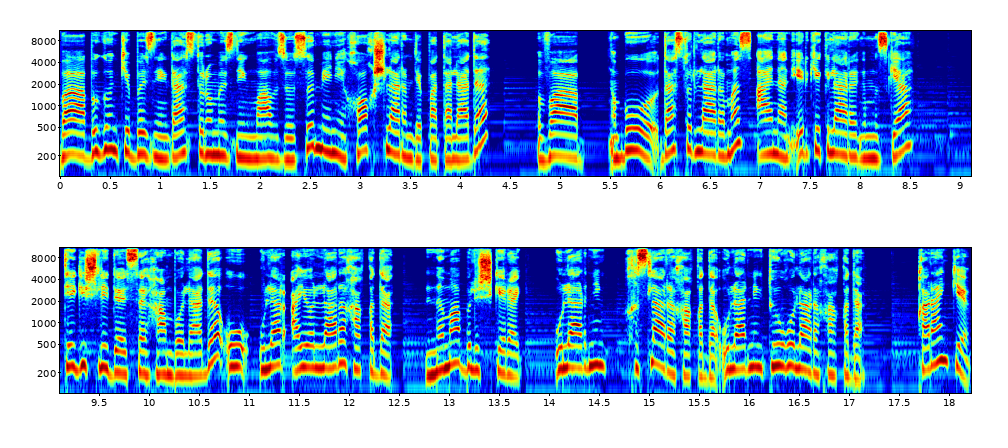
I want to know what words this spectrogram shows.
Va bugungi bizning dasturimizning mavzusi mening xohishlarim deb ataladi. Va bu dasturlarimiz aynan erkaklarimizga tegishli desa ham bo'ladi. U ular ayollari haqida nima bilish kerak? Ularning hislari haqida ularning tuyg'ulari haqida. Qarangki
